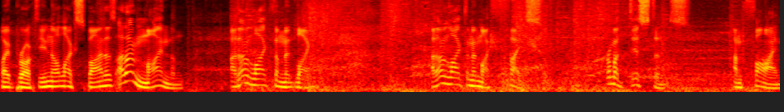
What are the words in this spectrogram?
Wait, Brock, do you not like spiders? I don't mind them. I don't like them in, like... I don't like them in my face. From a distance, I'm fine.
